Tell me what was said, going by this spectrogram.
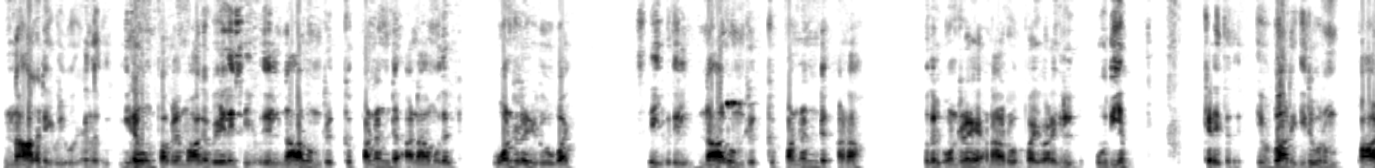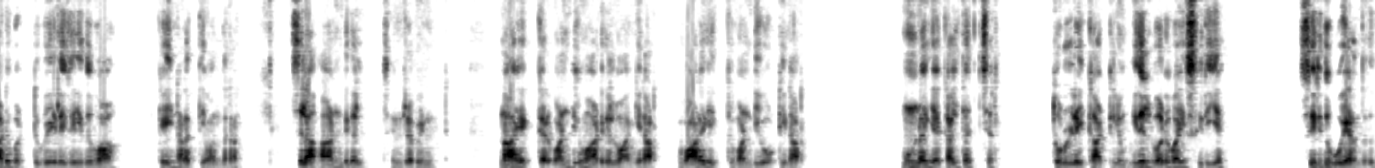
நாளடைவில் உயர்ந்தது. இரவும் பகலுமாக வேலை செய்வதில் நாள் ஒன்றுக்கு பன்னெண்டு அணா முதல் ஒன்றரை ரூபாய் செய்வதில் நாள் ஒன்றுக்கு பன்னெண்டு அணா முதல் ஒன்றரை அணா ரூபாய் வரையில் ஊதியம் கிடைத்தது. இவ்வாறு இருவரும் பாடுபட்டு வேலை செய்து வாழ்க்கை நடத்தி வந்தனர். சில ஆண்டுகள் சென்றபின் நாயக்கர் வண்டி மாடுகள் வாங்கினார். வாடகைக்கு வண்டி ஓட்டினார். முன்னைய கல்தச்சர் தொழிலை காட்டிலும் இதில் வருவாய் சிறிய சிறிது உயர்ந்தது.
